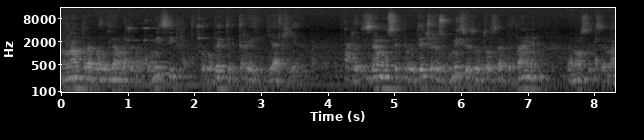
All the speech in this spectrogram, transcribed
але нам треба розглянути на комісії, що робити три, як є. Тобто це мусить пройти через комісію, зато все питання виноситься на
